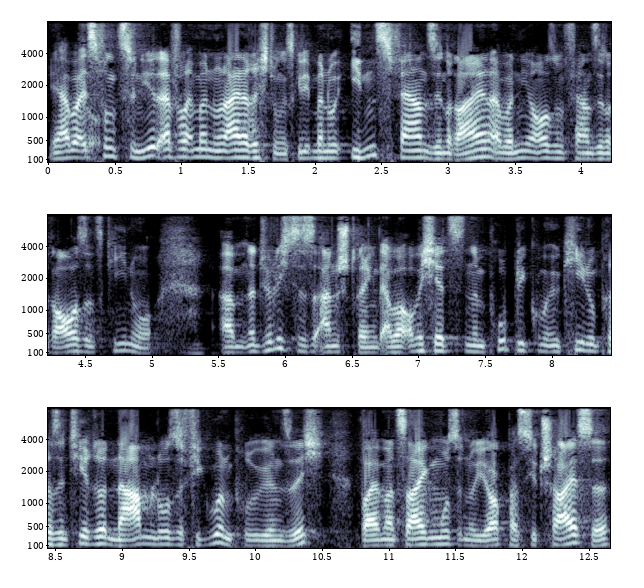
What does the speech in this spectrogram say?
Ja, aber es funktioniert einfach immer nur in eine Richtung. Es geht immer nur ins Fernsehen rein, aber nie aus dem Fernsehen raus ins Kino. Ähm, natürlich ist es anstrengend, aber ob ich jetzt einem Publikum im Kino präsentiere, namenlose Figuren prügeln sich, weil man zeigen muss, in New York passiert Scheiße,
